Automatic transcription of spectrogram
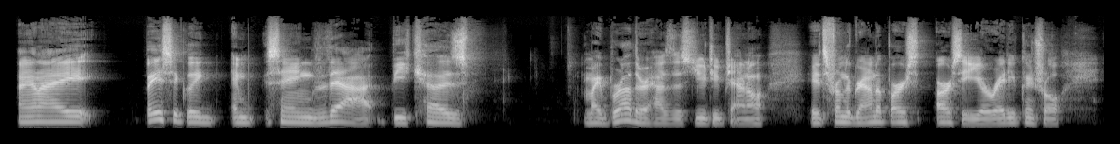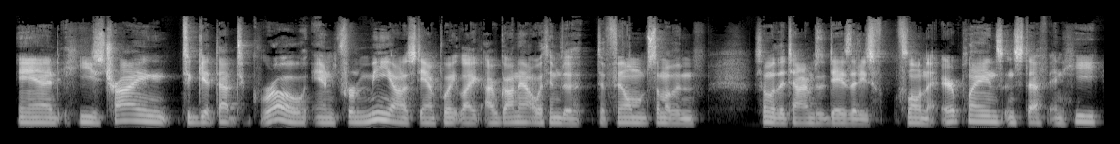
And I basically am saying that because my brother has this YouTube channel. It's from the ground up RC or radio control. And he's trying to get that to grow. And for me, on a standpoint, like I've gone out with him to to film some of him, some of the times, the days that he's flown the airplanes and stuff. And he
